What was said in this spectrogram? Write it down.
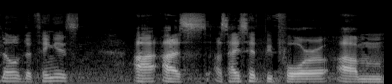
No, the thing is, uh, as, as I said before, um,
